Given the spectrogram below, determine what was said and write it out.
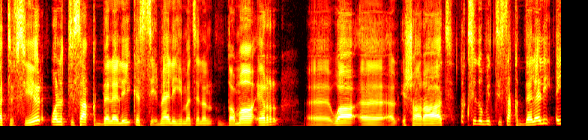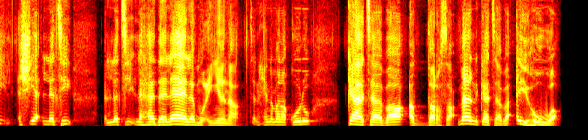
التفسير والاتساق الدلالي كاستعماله مثلا الضمائر والإشارات. نقصد بالاتساق الدلالي أي الأشياء التي التي لها دلالة معينة. حينما نقول كتب الدرس من كتب أي هو.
